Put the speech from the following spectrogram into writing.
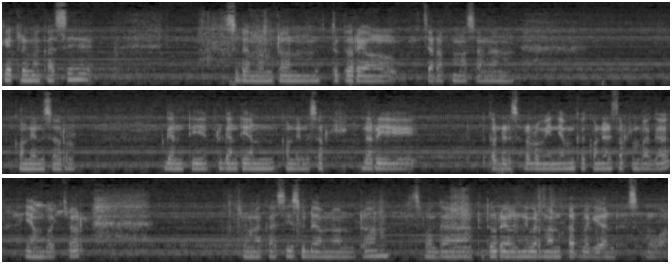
Oke, terima kasih sudah menonton tutorial cara pemasangan kondensor ganti pergantian kondensor dari kondensor aluminium ke kondensor tembaga yang bocor terima kasih sudah menonton semoga tutorial ini bermanfaat bagi anda semua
